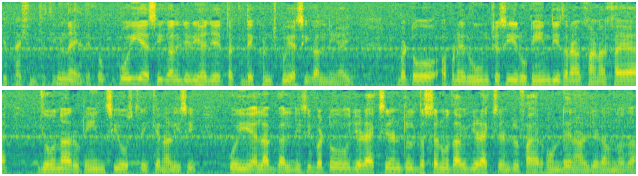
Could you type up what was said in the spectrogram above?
ਡਿਪਰੈਸ਼ਨ ਚ ਸੀ ਨਹੀਂ ਦੇਖੋ ਕੋਈ ਐਸੀ ਗੱਲ ਜਿਹੜੀ ਹਜੇ ਤੱਕ ਦੇਖਣ 'ਚ ਕੋਈ ਐਸੀ ਗੱਲ ਨਹੀਂ ਆਈ। ਬਟ ਉਹ ਆਪਣੇ ਰੂਮ 'ਚ ਸੀ ਰੂਟੀਨ ਦੀ ਤਰ੍ਹਾਂ ਖਾਣਾ ਖਾਇਆ ਜੋ ਉਹਨਾਂ ਰੂਟੀਨ ਸੀ ਉਸ ਤਰੀਕੇ ਨਾਲ ਹੀ ਸੀ। ਕੋਈ ਅਲੱਗ ਗੱਲ ਨਹੀਂ ਸੀ ਬਟ ਉਹ ਜਿਹੜਾ ਐਕਸੀਡੈਂਟਲ ਦੱਸਣ ਮੁਤਾਬਿਕ ਜਿਹੜਾ ਐਕਸੀਡੈਂਟਲ ਫਾਇਰ ਹੋਣ ਦੇ ਨਾਲ ਜਿਹੜਾ ਉਹਨਾਂ ਦਾ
